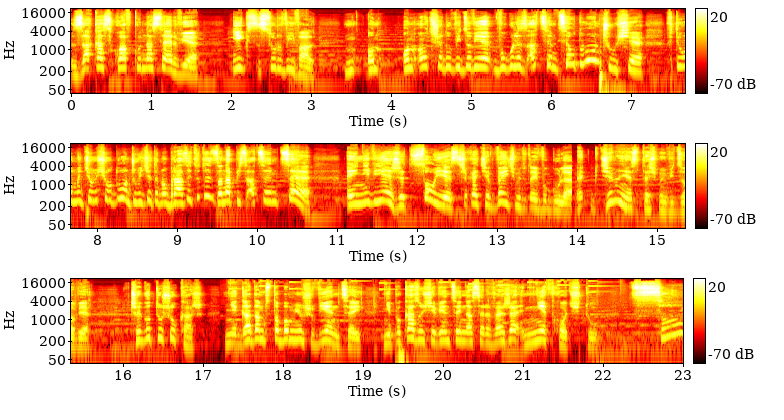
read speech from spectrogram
zakaz kławku na serwie, X Survival. On, on odszedł widzowie w ogóle z ACMC, odłączył się! W tym momencie on się odłączył, widzicie ten obrazek? Co to jest za napis ACMC? Ej, nie wierzę, co jest? Czekajcie, wejdźmy tutaj w ogóle. Gdzie my jesteśmy, widzowie? Czego tu szukasz? Nie gadam z tobą już więcej. Nie pokazuj się więcej na serwerze, nie wchodź tu. Co?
